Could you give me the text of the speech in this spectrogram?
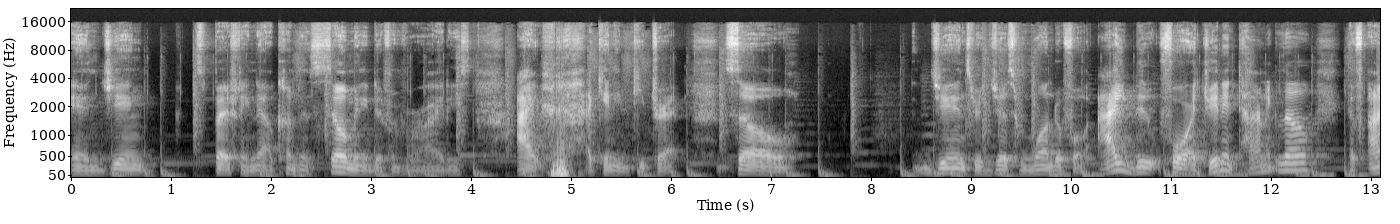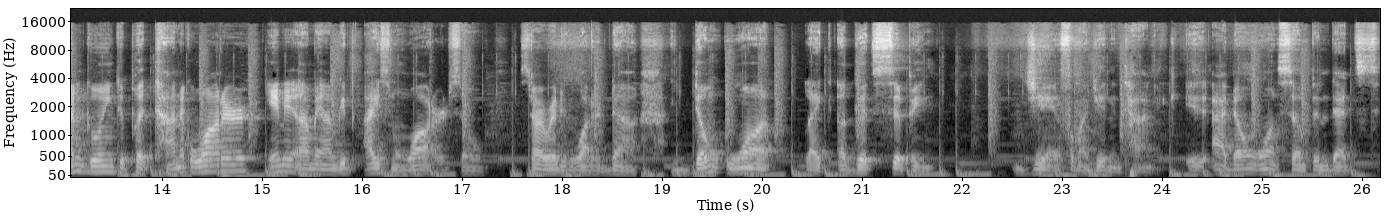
And gin, especially now, comes in so many different varieties. I I can't even keep track. So gins are just wonderful. I do for a gin and tonic though. If I'm going to put tonic water in it, I mean I'm getting ice and water, so it's already watered down. Don't want like a good sipping gin for my gin and tonic. It, I don't want something that's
